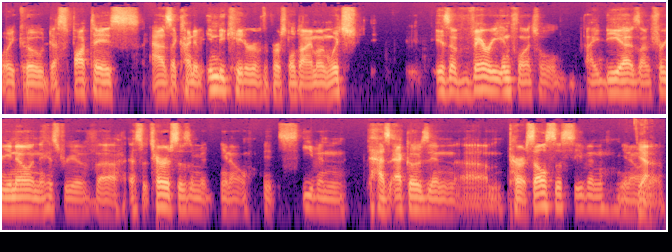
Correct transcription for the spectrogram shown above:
oiko despotes as a kind of indicator of the personal daimon, which is a very influential idea, as I'm sure you know, in the history of uh, esotericism. It, you know, it's even has echoes in um, Paracelsus, even you know, yeah. The,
